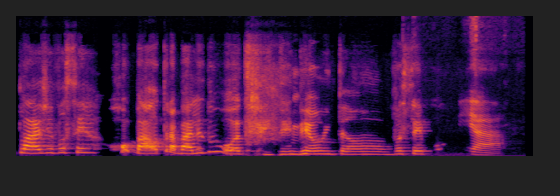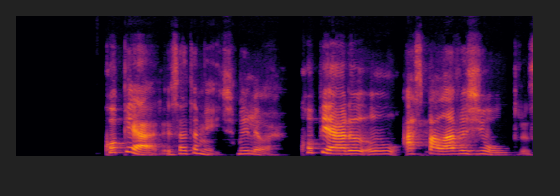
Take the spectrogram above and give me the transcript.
plágio é você roubar o trabalho do outro, entendeu? Então, você Copiar. Copiar, exatamente, melhor. Copiar o- o- as palavras de outros.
